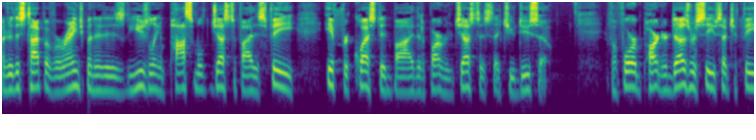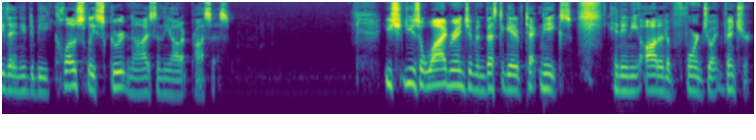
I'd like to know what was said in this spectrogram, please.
Under this type of arrangement, it is usually impossible to justify this fee if requested by the Department of Justice that you do so. If a foreign partner does receive such a fee, they need to be closely scrutinized in the audit process. You should use a wide range of investigative techniques in any audit of a foreign joint venture.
